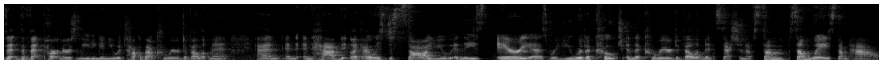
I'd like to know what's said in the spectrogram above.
the, the, vet partners meeting and you would talk about career development and and and have the, like i always just saw you in these areas where you were the coach in the career development session of some some way somehow.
